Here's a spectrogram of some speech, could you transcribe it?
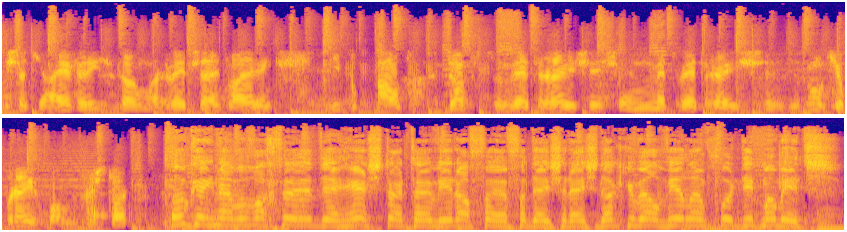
is dat je eigen risico. Maar de wedstrijdleiding die bepaalt dat het een wet race is. En met wet race dan moet je op regenbanden van start. Oké, nou we wachten de herstart weer af van deze race. Dankjewel Willem voor dit moment.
